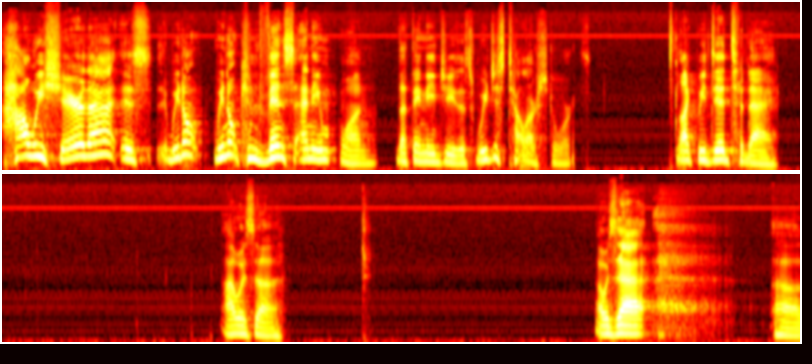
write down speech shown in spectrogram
how we share that is we don't we don't convince anyone that they need Jesus. We just tell our stories. Like we did today. I was uh I was at uh,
